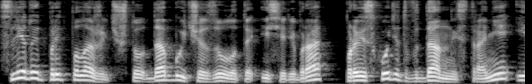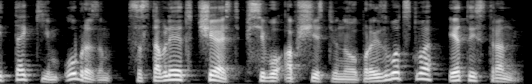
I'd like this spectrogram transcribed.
следует предположить, что добыча золота и серебра происходит в данной стране и таким образом составляет часть всего общественного производства этой страны.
